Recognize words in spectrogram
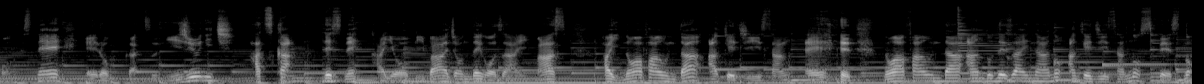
報ですね。えー6月20日、20日ですね。火曜日バージョンでございます。はい、ノアファウンダー、アケジーさん、えーノアファウンダーデザイナーのアケジーさんのスペースの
